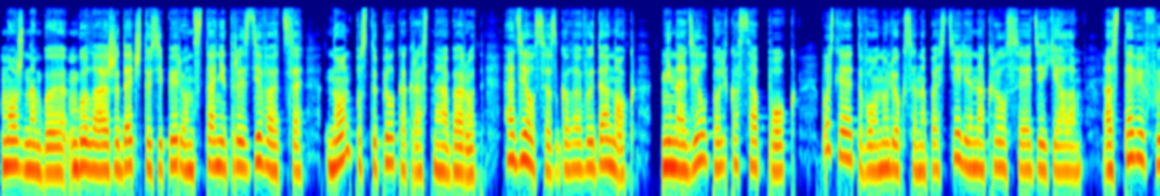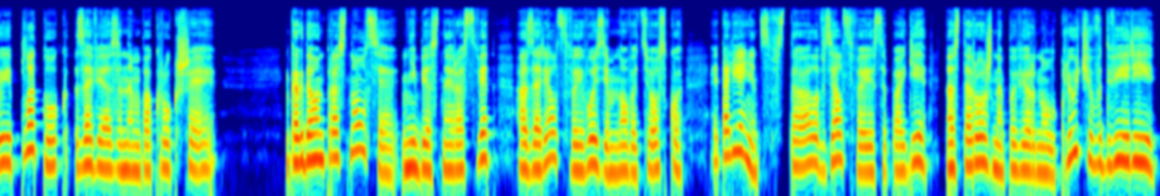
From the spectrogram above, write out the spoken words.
Можно бы было ожидать, что теперь он станет раздеваться, но он поступил как раз наоборот. Оделся с головы до ног, не надел только сапог. После этого он улегся на постели и накрылся одеялом, оставив и платок, завязанным вокруг шеи. Когда он проснулся, небесный рассвет озарял своего земного тёзку. Итальянец встал, взял свои сапоги, осторожно повернул ключ в двери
